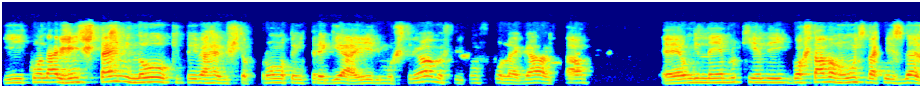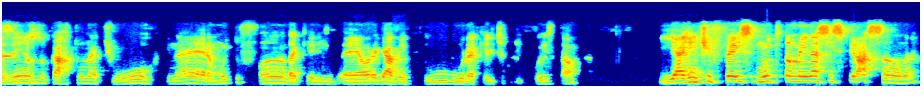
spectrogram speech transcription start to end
E quando a gente terminou, que teve a revista pronta, eu entreguei a ele, mostrei, ó, oh, meu filho, como ficou legal e tal. É, eu me lembro que ele gostava muito daqueles desenhos do Cartoon Network, né? Era muito fã daquele é, Hora de Aventura, aquele tipo de coisa e tal. E a gente fez muito também nessa inspiração, né?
